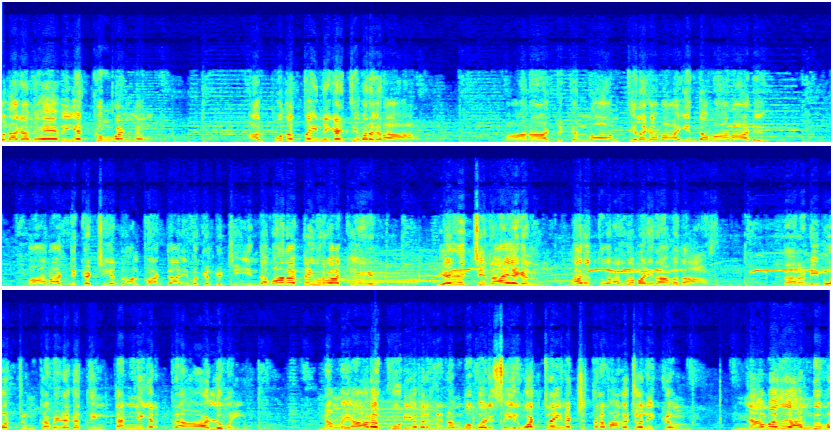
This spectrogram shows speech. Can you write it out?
உலகமே வியக்கும் வண்ணம் அற்புதத்தை நிகழ்த்தி வருகிறார். மாநாட்டுக்கெல்லாம் திலகமாய் இந்த மாநாடு. மாநாட்டு கட்சி என்றால் பாட்டாளி மக்கள் கட்சி. இந்த மாநாட்டை உருவாக்கிய எழுச்சி நாயகன் மருத்துவர் அன்புமணி ராமதாஸ். தரணி போற்றும் தமிழகத்தின் தன்னிகரற்ற ஆளுமை. நம்மை ஆளக்கூடியவர் என்று நம்பும் வரிசையில் ஒற்றை நட்சத்திரமாக ஜொலிக்கும் நமது அன்புமணி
